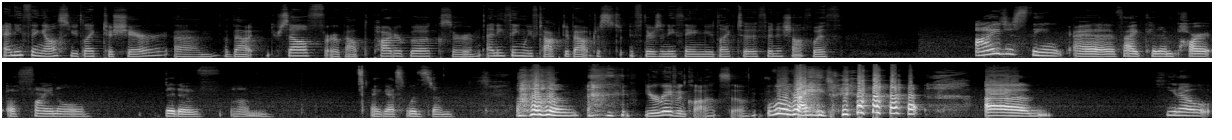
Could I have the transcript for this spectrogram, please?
anything else you'd like to share um, about yourself or about the Potter books or anything we've talked about. Just if there's anything you'd like to finish off with. I just think uh, if I could impart a final bit of, um, I guess, wisdom. um, You're Ravenclaw, so. Well, right. um, you know,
